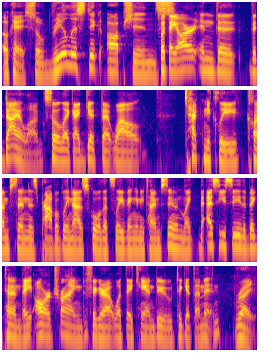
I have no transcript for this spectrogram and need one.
Okay. So realistic options. But they are in the the dialogue. So, like, I get that while technically Clemson is probably not a school that's leaving anytime soon, like the SEC, the Big Ten, they are trying to figure out what they can do to get them in. right.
